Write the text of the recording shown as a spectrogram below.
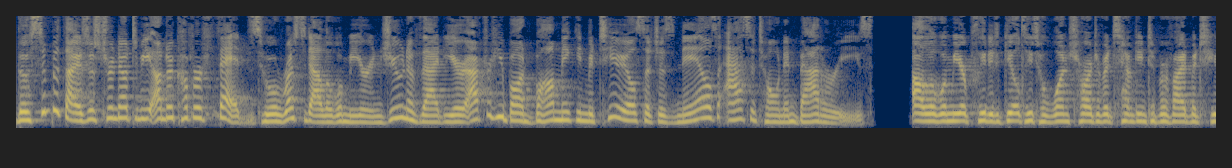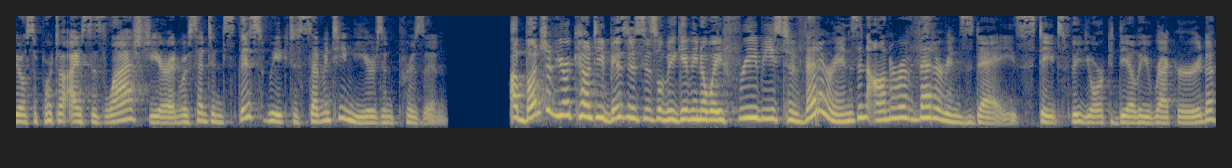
Those sympathizers turned out to be undercover feds who arrested Alowemer in June of that year after he bought bomb-making materials such as nails, acetone, and batteries. Alowemer pleaded guilty to one charge of attempting to provide material support to ISIS last year and was sentenced this week to 17 years in prison. A bunch of York County businesses will be giving away freebies to veterans in honor of Veterans Day, states the York Daily Record.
